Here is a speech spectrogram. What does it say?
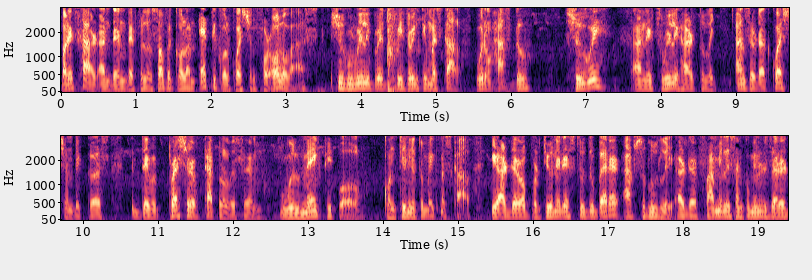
But it's hard. And then the philosophical and ethical question for all of us, should we really be, drinking mezcal? We don't have to. Should we? And it's really hard to like answer that question because the pressure of capitalism will make people continue to make mezcal. Are there opportunities to do better? Absolutely. Are there families and communities that are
